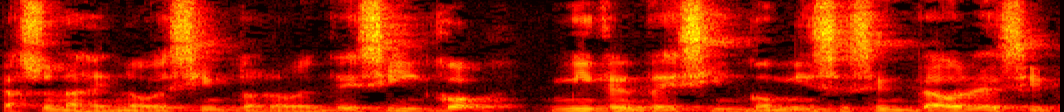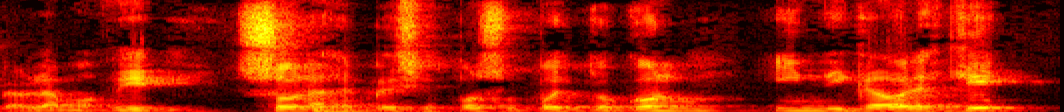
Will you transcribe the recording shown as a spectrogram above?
las zonas de 995, 1035, 1060 dólares, siempre hablamos de zonas de precios, por supuesto, con indicadores que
